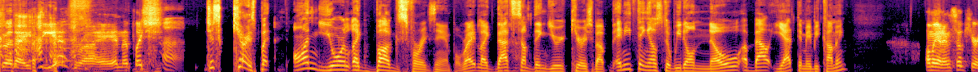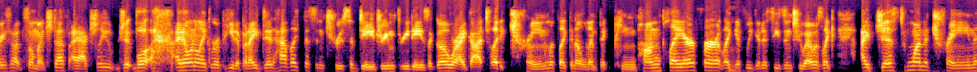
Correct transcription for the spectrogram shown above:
good ideas, Ryan. That's like Just curious, but on your like bugs, for example, right? Like that's Uh-huh. something you're curious about. Anything else that we don't know about yet that may be coming? Oh my god, I'm so curious about so much stuff. I actually, j- well, I don't want to like repeat it, but I did have like this intrusive daydream three days ago where I got to like train with like an Olympic ping pong player for like if we get a season two. I was like, I just want to train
